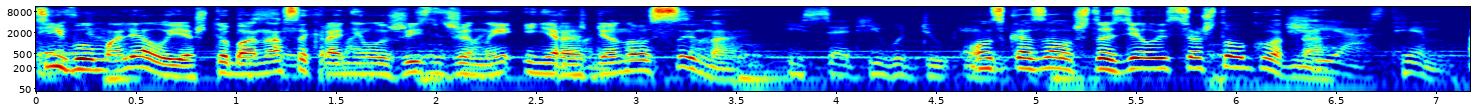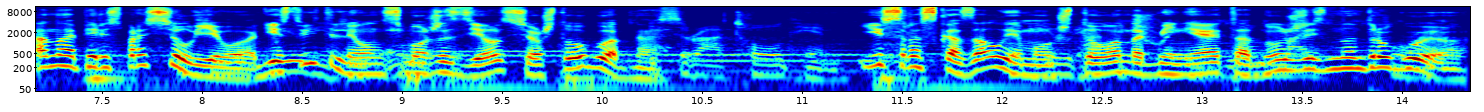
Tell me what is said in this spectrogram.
Тива умолял ее, чтобы она сохранила жизнь жены и нерожденного сына. Он сказал, что сделает все, что угодно. Она переспросила его, действительно он сможет сделать все, что угодно. Исра сказал ему, что он обменяет одну жизнь на другую.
